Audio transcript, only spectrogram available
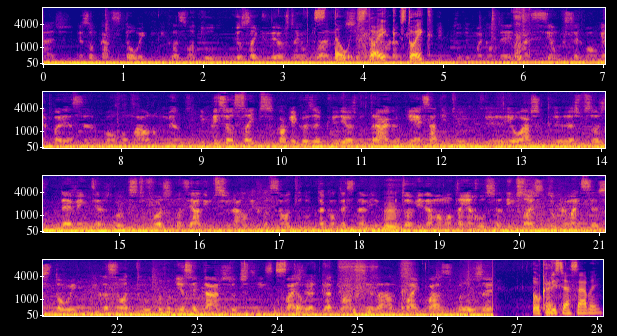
Mas eu sou um bocado stoic em relação a tudo. Eu sei que Deus tem um plano. Stoic. superior Stoic? A mim, tudo o que me acontece vai sempre ser bom, quer pareça bom ou mau no momento. E por isso eu aceito qualquer coisa que Deus me traga. E é essa atitude que eu acho que as pessoas devem ter. Porque se tu fores demasiado emocional em relação a tudo o que te acontece na vida, a tua vida é uma montanha russa de emoções. Se tu permaneceres stoic em relação a tudo e aceitares o destino, vais ver que a tua ansiedade vai quase para o zero. Ok. Por isso já sabem,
